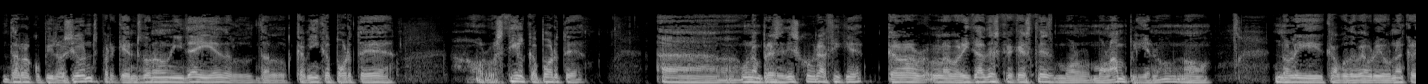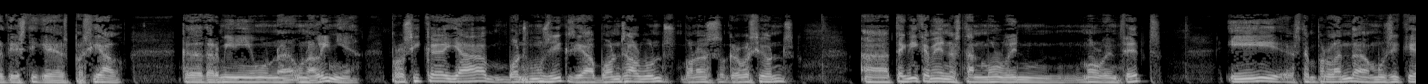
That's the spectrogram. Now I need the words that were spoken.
de recopilacions, perquè ens donen una idea del, del camí que porta, o l'estil que porta eh, una empresa discogràfica, que la, la veritat és que aquesta és molt, molt àmplia, no? no? No li acabo de veure una característica especial que determini una, una línia, però sí que hi ha bons músics, hi ha bons àlbums, bones gravacions, eh, tècnicament estan molt ben, molt ben fets, i estem parlant de música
